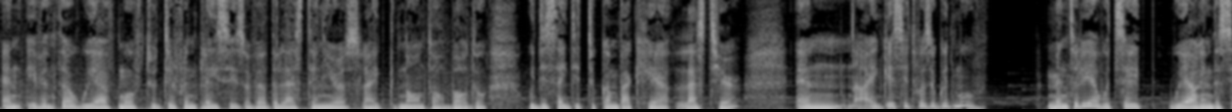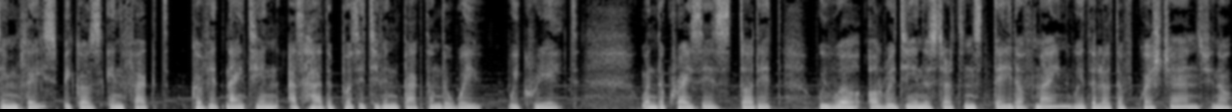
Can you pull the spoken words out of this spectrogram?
and even though we have moved to different places over the last 10 years, like Nantes or Bordeaux, we decided to come back here last year, and I guess it was a good move. Mentally, I would say we are in the same place because, in fact, COVID 19 has had a positive impact on the way we create. When the crisis started, we were already in a certain state of mind with a lot of questions, you know.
